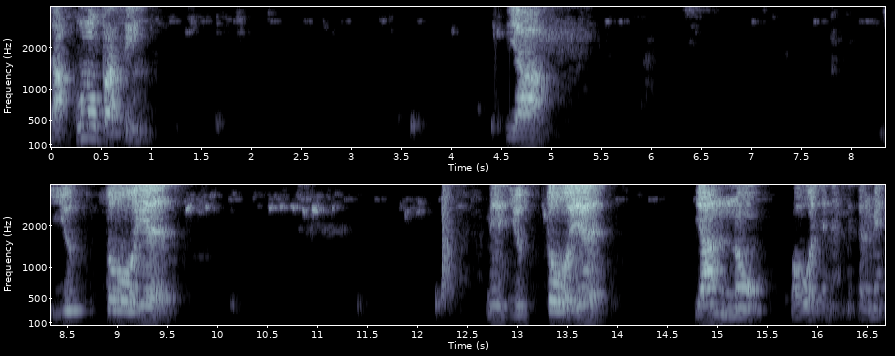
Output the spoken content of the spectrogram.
දකුණු පසින් යා යුත්තෝය. මේ යුත්තෝය යන්නෝ. බහුවචනය මෙතන මේ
